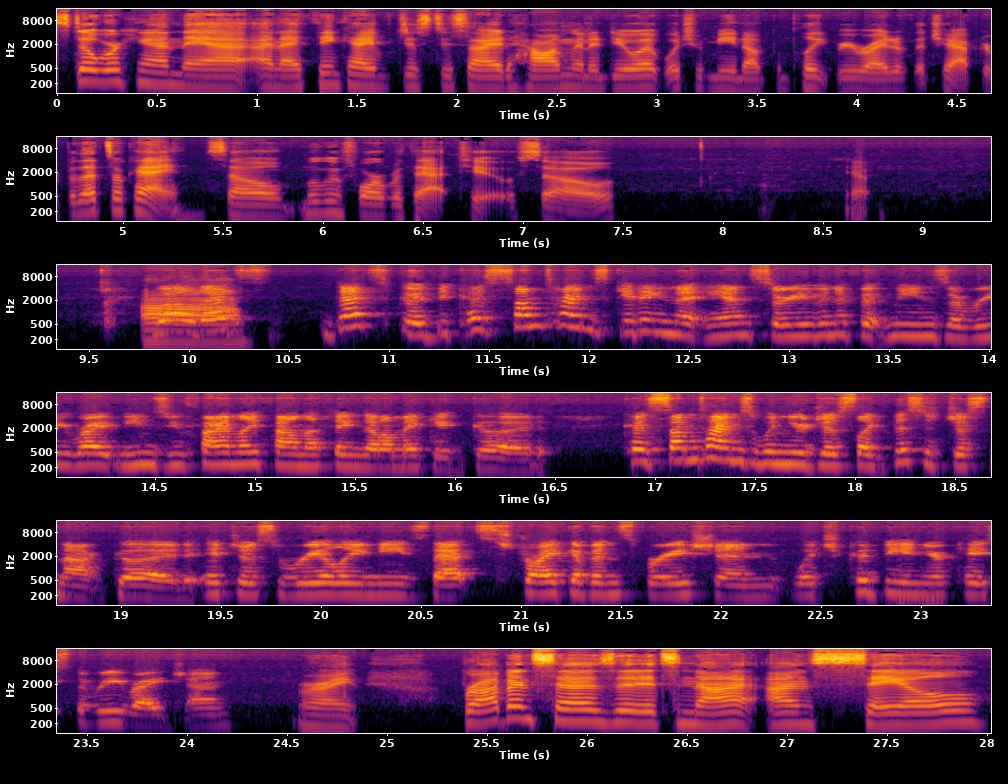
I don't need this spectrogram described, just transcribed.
still working on that and I think I've just decided how I'm going to do it, which would mean a complete rewrite of the chapter, but that's okay. So moving forward with that too. So yep. Well, uh, that's that's good because sometimes getting the answer, even if it means a rewrite, means you finally found the thing that'll make it good. Because sometimes when you're just like, this is just not good, it just really needs that strike of inspiration, which could be in your case the rewrite, Jen. Right. Robin says that it's not on sale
